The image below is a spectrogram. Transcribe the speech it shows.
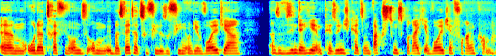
Ähm, oder treffen wir uns, um übers Wetter zu philosophieren? Und ihr wollt ja, also wir sind ja hier im Persönlichkeits- und Wachstumsbereich, ihr wollt ja vorankommen.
